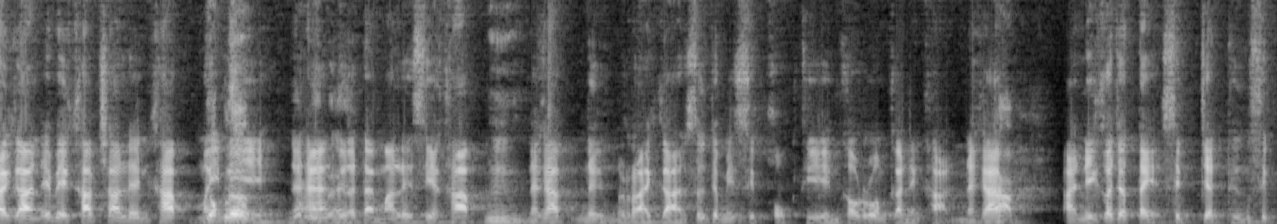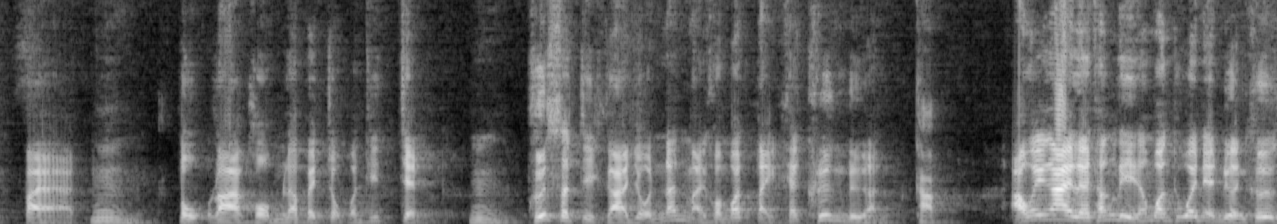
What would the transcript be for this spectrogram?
รายการเอเ a คัพชาเลนจ์ครับ ไม่ยกเลิมีกนะยกเลิฮะกเลยเหลือแต่มาเลเซียครับอืมนะครับหนึ่งรายการซึ่งจะมี 16 ทีมเข้าร่วมการแข่งขันนะครับ ครับ อันนี้ก็จะเตะ 17ถึง18 อืมตุลาคมแล้วไปจบวันที่ อืม7 พฤศจิกายน นั่นหมายความว่าเตะแค่ครึ่งเดือน ครับ เอาง่ายๆเลยทั้งลีกทั้งบอลถ้วยเนี่ยเดือนครึ่ง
